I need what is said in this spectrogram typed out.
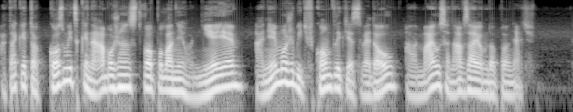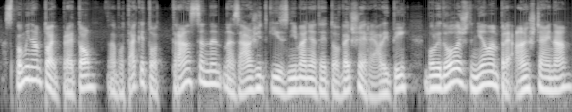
A takéto kozmické náboženstvo podľa neho nie je a nemôže byť v konflikte s vedou, ale majú sa navzájom doplňať. Spomínam to aj preto, lebo takéto transcendentné zážitky vnímania tejto väčšej reality boli dôležité nielen pre Einsteina,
